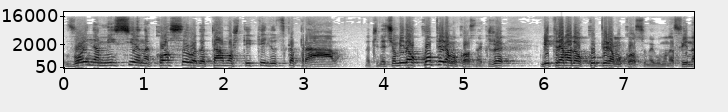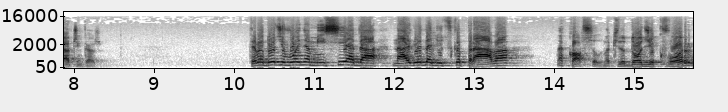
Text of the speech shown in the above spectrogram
vojna misija na Kosovo da tamo štiti ljudska prava. Znači, nećemo mi da okupiramo Kosovo, ne kaže, mi treba da okupiramo Kosovo, nego mu na fin način kaže. Treba dođe vojna misija da nadgleda ljudska prava na Kosovu. Znači da dođe kvor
